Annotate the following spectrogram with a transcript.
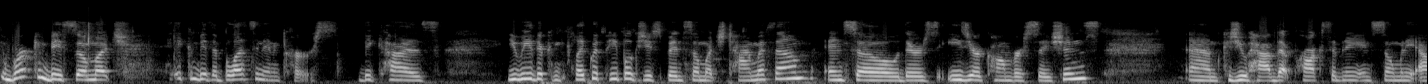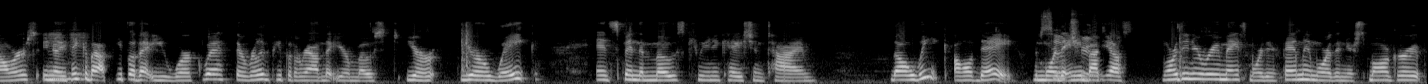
work can be so much it can be the blessing and curse because you either can click with people because you spend so much time with them and so there's easier conversations because um, you have that proximity in so many hours. You know you think about people that you work with they're really the people around that you're most you're you're awake and spend the most communication time all week all day more So than true. anybody else more than your roommates more than your family more than your small group.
